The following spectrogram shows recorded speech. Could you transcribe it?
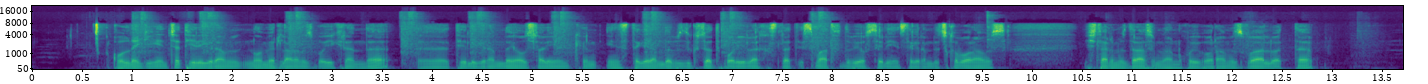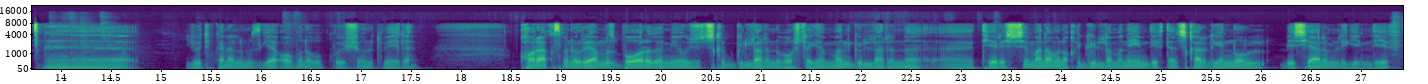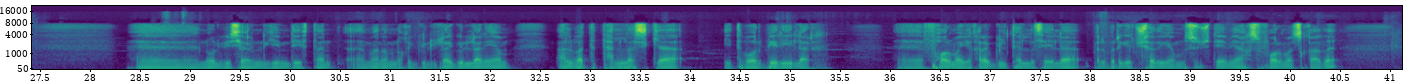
Qo'ldan kelgancha telegram nomerlarimiz bor ekranda. E, Telegramda yozishlaring mumkin. Instagramda bizni kuzatib boringlar. Hislat ismatov deb yozsanglar instagramda chiqib boramiz. Ishlarimizni rasmlarini qo'yib boramiz va albatta e, youtube kanalimizga obuna bo'lib qo'yishni unutmanglar. Qora qismini o'ryapmiz bu orada men уже chiqib gullarini boshlaganman. Gullarini e, terishni mana bunaqa gullar mana mdfdan chiqarilgan nol besh yarimlik mdf nol besh yarimlik defdan e, mana bunaqa gullar gullarni ham albatta tanlashga e'tibor beringlar. E, formaga qarab gul tanlasanglar bir biriga tushadigan bo'lsa juda yam yaxshi forma chiqadi.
